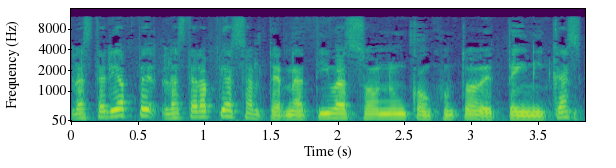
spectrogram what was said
Las, las terapias alternativas son un conjunto de técnicas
